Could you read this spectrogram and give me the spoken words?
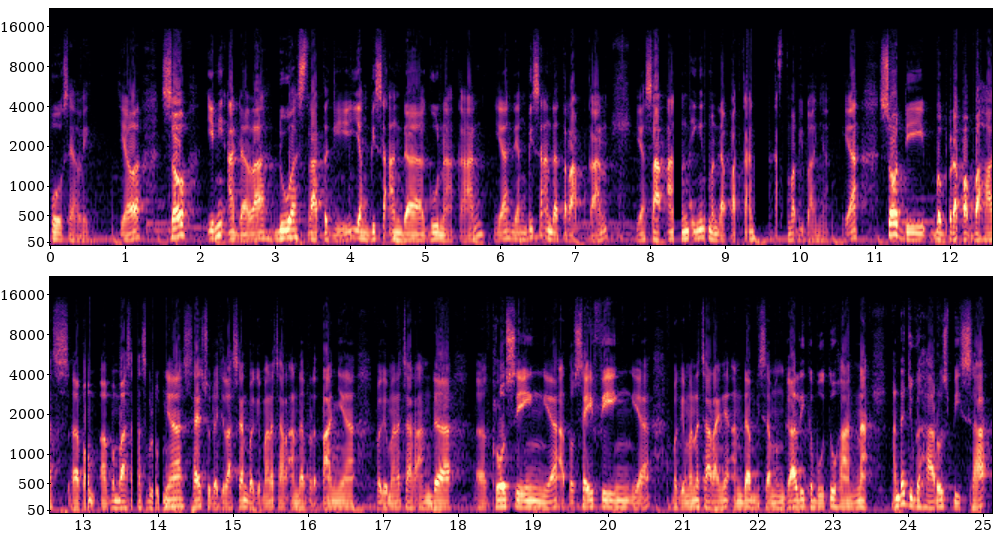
full selling. Ya, so ini adalah dua strategi yang bisa Anda gunakan, ya, yang bisa Anda terapkan, ya saat Anda ingin mendapatkan customer lebih banyak ya. So di beberapa bahas uh, pembahasan sebelumnya saya sudah jelaskan bagaimana cara Anda bertanya, bagaimana cara Anda uh, closing ya atau saving ya, bagaimana caranya Anda bisa menggali kebutuhan. Nah, Anda juga harus bisa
